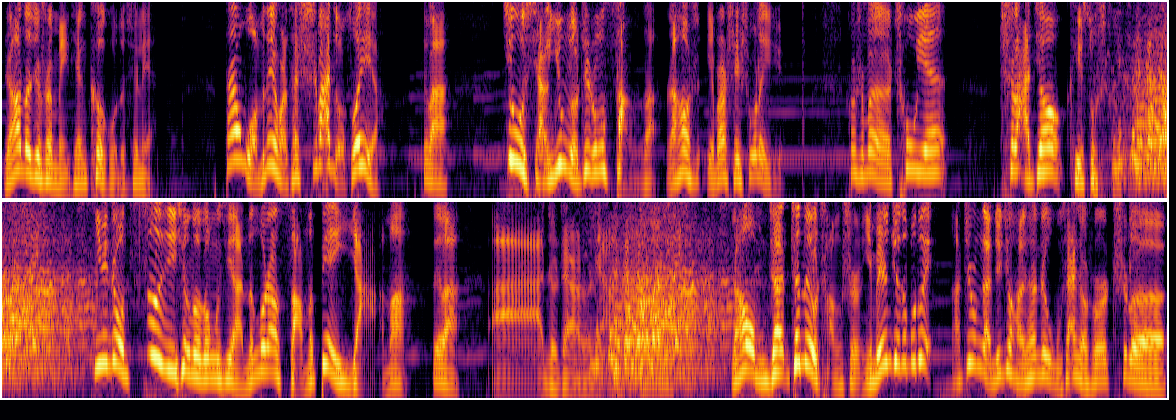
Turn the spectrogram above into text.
然后呢，就是每天刻苦的训练。当然，我们那会儿才十八九岁呀，对吧？就想拥有这种嗓子。然后也不知道谁说了一句。说什么抽烟、吃辣椒可以塑成，因为这种刺激性的东西啊，能够让嗓子变哑嘛，对吧？啊，就这样的哑。然后我们真真的有尝试，也没人觉得不对啊。这种感觉就好像这武侠小说吃了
